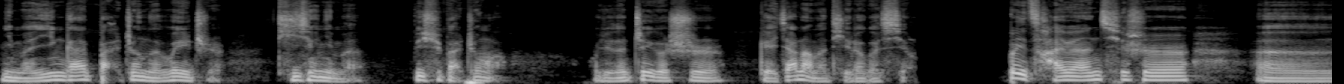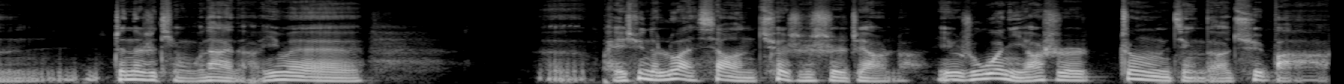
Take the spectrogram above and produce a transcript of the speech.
你们应该摆正的位置提醒你们必须摆正了。我觉得这个是给家长们提了个醒。被裁员其实，嗯，真的是挺无奈的，因为，呃，培训的乱象确实是这样的。因为如果你要是正经的去把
